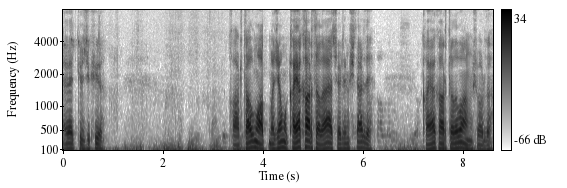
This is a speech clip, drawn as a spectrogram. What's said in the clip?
Evet gözüküyor. Kartal mı atmaca mı? Kaya kartalı ha söylemişlerdi. Kaya kartalı varmış orada.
